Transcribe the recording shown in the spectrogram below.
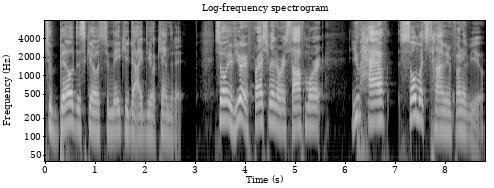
to build the skills to make you the ideal candidate. So if you're a freshman or a sophomore, you have so much time in front of you.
